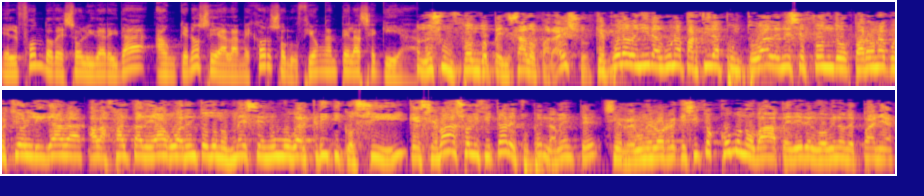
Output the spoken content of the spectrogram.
el Fondo de Solidaridad, aunque no sea la mejor solución ante la sequía. No es un fondo pensado para eso. Que pueda venir alguna partida puntual en ese fondo para una cuestión ligada a la falta de agua dentro de unos meses en un lugar crítico, sí. Que se va a solicitar estupendamente si reúne los requisitos ¿cómo no va a pedir el gobierno de España?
